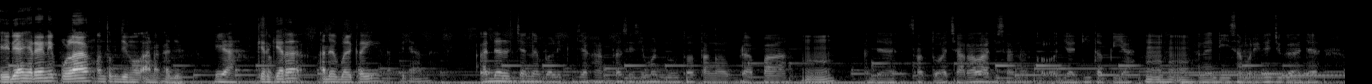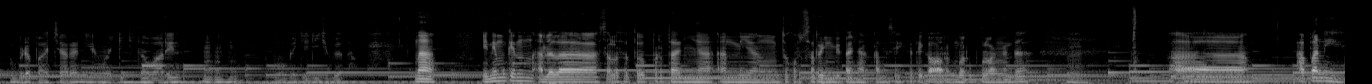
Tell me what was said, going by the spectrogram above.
Jadi akhirnya nih pulang untuk jenguk anak aja Iya. Kira-kira ada balik lagi sana? Ada rencana balik ke Jakarta sih, cuman belum tahu tanggal berapa. Mm-mm. Ada satu acara lah di sana kalau jadi tapi ya. Mm-mm. Karena di Samarinda juga ada beberapa acara nih yang lagi ditawarin. Mm-mm. Semoga jadi juga. Nah ini mungkin adalah salah satu pertanyaan yang cukup sering ditanyakan sih ketika orang baru pulang ada Hmm. eh, apa nih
